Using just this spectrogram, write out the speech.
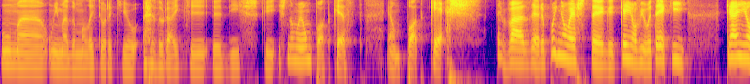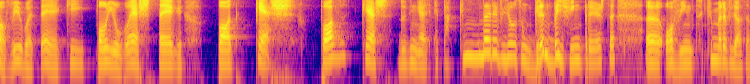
uma, um e-mail de uma leitora que eu adorei que uh, diz que isto não é um podcast, é um podcast. Vá, zero. Põe o hashtag. Quem ouviu até aqui? Quem ouviu até aqui, põe o hashtag podcast. Podcast de dinheiro. Epá, que maravilhoso. Um grande beijinho para esta uh, ouvinte. Que maravilhosa.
